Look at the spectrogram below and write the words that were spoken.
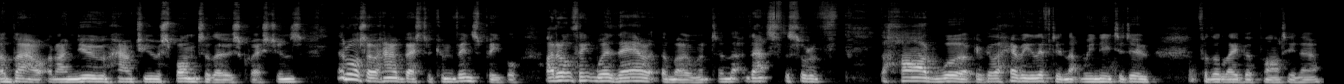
about and I knew how to respond to those questions and also how best to convince people. I don't think we're there at the moment, and that, that's the sort of the hard work, the heavy lifting that we need to do for the Labour Party now.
